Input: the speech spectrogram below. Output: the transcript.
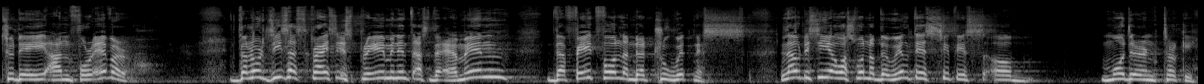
today, and forever. The Lord Jesus Christ is preeminent as the Amen, the faithful, and the true witness. Laodicea was one of the wealthiest cities of modern Turkey.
